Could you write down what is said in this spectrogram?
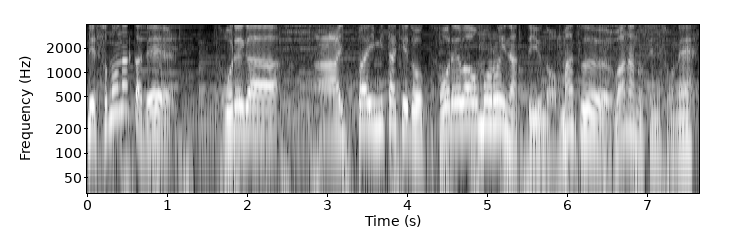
でその中で俺があーいっぱい見たけどこれはおもろいなっていうのまず「罠の戦争ね」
